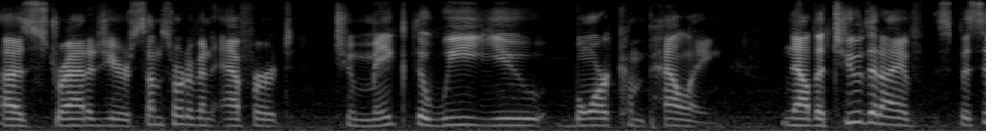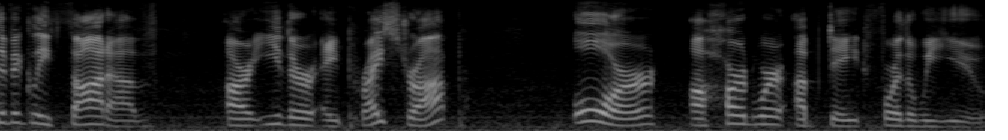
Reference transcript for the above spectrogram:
a strategy or some sort of an effort to make the Wii U more compelling. Now, the two that I've specifically thought of are either a price drop or a hardware update for the Wii U.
